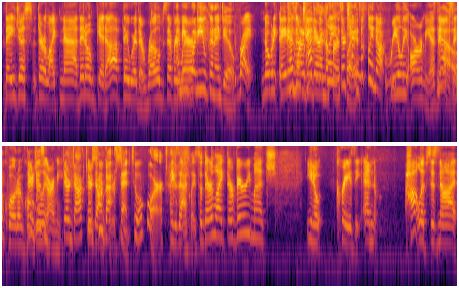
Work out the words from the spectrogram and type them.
They just they're like, nah, they don't get up. They wear their robes everywhere. I mean, what are you gonna do? Right. Nobody. They didn't wanna be there in the first they're place. technically not really army, as they to say, quote unquote, They're just- really army. They're doctors, They're who got sent to a war. Exactly. So they're like they're very much, you know, crazy. And Hot Lips is not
